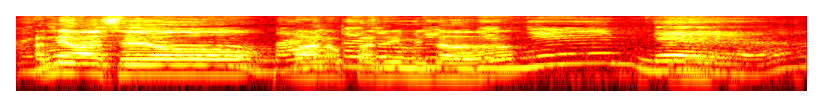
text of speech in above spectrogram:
안녕하세요. 만옥가족입니다. 만옥가족입니다. 고객님. 네. 아,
